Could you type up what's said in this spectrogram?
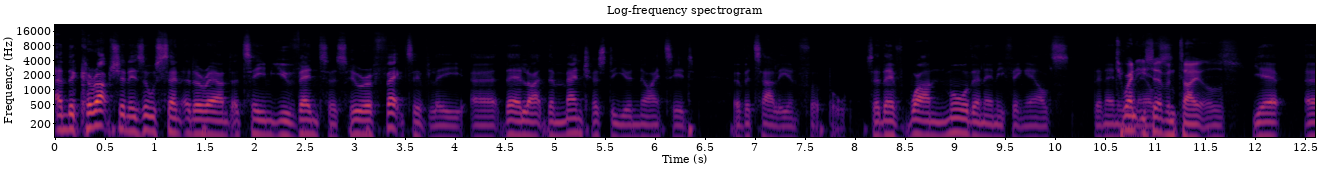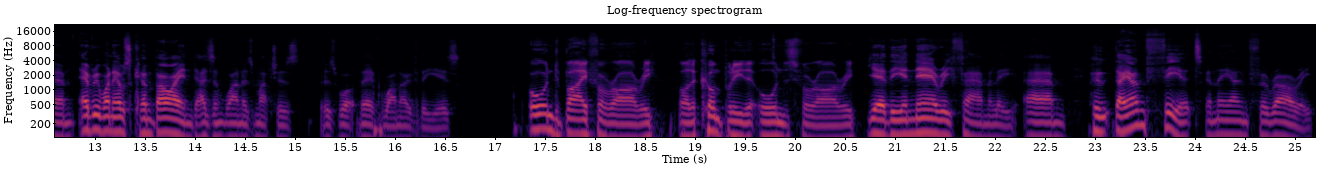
And the corruption is all centered around a team Juventus, who are effectively uh, they're like the Manchester United of Italian football. So they've won more than anything else than anyone 27 else. titles. Yeah. Um, everyone else combined hasn't won as much as as what they've won over the years. Owned by Ferrari, or the company that owns Ferrari. Yeah, the Agnelli family, um, who they own Fiat and they own Ferrari.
